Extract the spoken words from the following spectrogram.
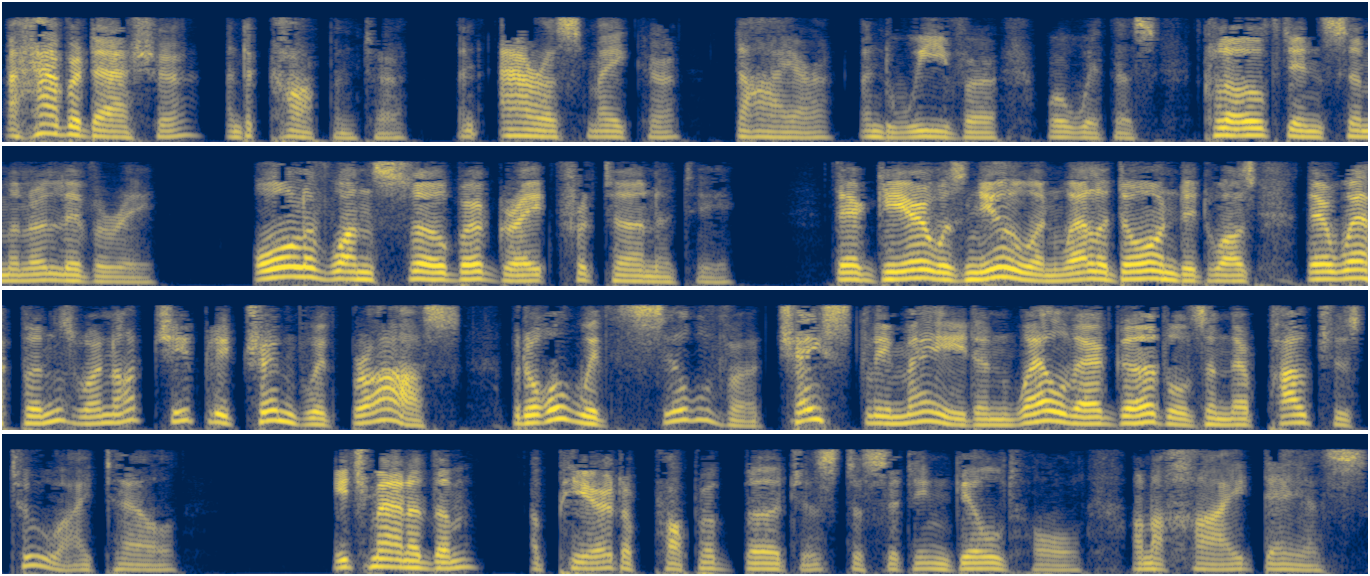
A haberdasher and a carpenter, an arras maker, dyer, and weaver were with us, clothed in similar livery, all of one sober great fraternity. Their gear was new and well adorned it was, their weapons were not cheaply trimmed with brass, but all with silver, chastely made, and well their girdles and their pouches too, I tell. Each man of them appeared a proper burgess to sit in Guildhall on a high dais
